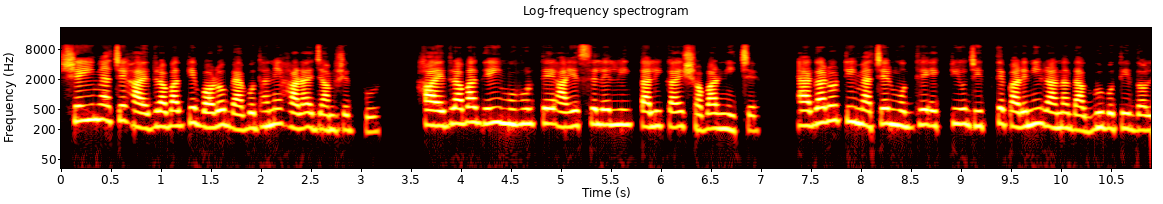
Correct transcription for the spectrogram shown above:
সেই ম্যাচে হায়দ্রাবাদকে বড় ব্যবধানে হারায় জামশেদপুর। হায়দ্রাবাদ এই মুহূর্তে আইএসএল এর লিগ তালিকায় সবার নিচে। এগারোটি ম্যাচের মধ্যে একটিও জিততে পারেনি রানা দাগ্গুবতীর দল।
